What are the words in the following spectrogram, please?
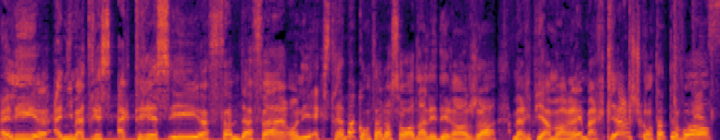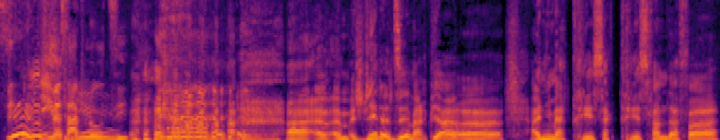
Elle est euh, animatrice, actrice et euh, femme d'affaires. On est extrêmement content de recevoir dans Les Dérangeants Marie-Pierre Morin. Marie-Pierre, je suis content de te voir. Merci! Je s'applaudit. Euh, euh, euh, je viens de le dire, Marie-Pierre, euh, animatrice, actrice, femme d'affaires.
